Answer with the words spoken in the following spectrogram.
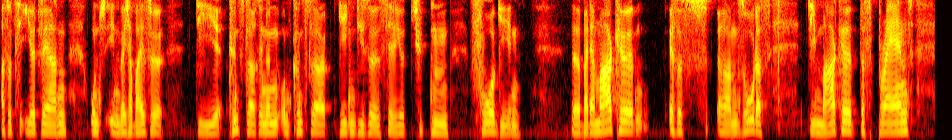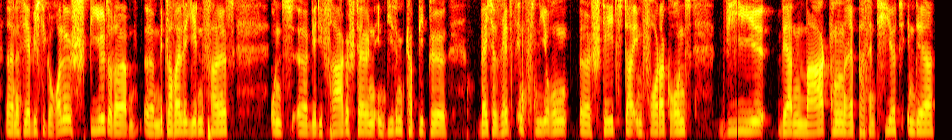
assoziiert werden und in welcher Weise die Künstlerinnen und Künstler gegen diese Stereotypen vorgehen. Äh, bei der Marke ist es ähm, so, dass die Marke, das Brand äh, eine sehr wichtige Rolle spielt oder äh, mittlerweile jedenfalls. Und äh, wir die Frage stellen in diesem Kapitel, welche Selbstinszenierung äh, steht da im Vordergrund? Wie werden Marken repräsentiert in der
